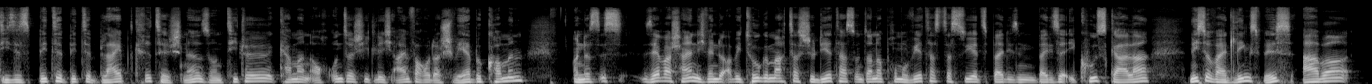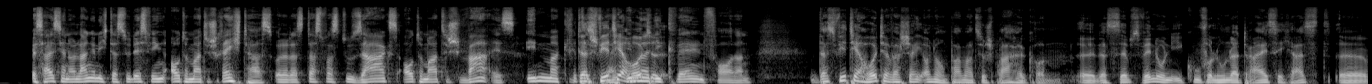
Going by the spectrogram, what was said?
dieses Bitte, bitte bleibt kritisch. Ne? So ein Titel kann man auch unterschiedlich einfach oder schwer bekommen. Und das ist sehr wahrscheinlich, wenn du Abitur gemacht hast, studiert hast und dann noch promoviert hast, dass du jetzt bei diesem, bei dieser IQ-Skala nicht so weit links bist. Aber es heißt ja noch lange nicht, dass du deswegen automatisch recht hast oder dass das, was du sagst, automatisch wahr ist. Immer kritisch das wird ja heute, immer die Quellen fordern. Das wird ja heute wahrscheinlich auch noch ein paar Mal zur Sprache kommen. Äh, dass selbst wenn du ein IQ von 130 hast, äh,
